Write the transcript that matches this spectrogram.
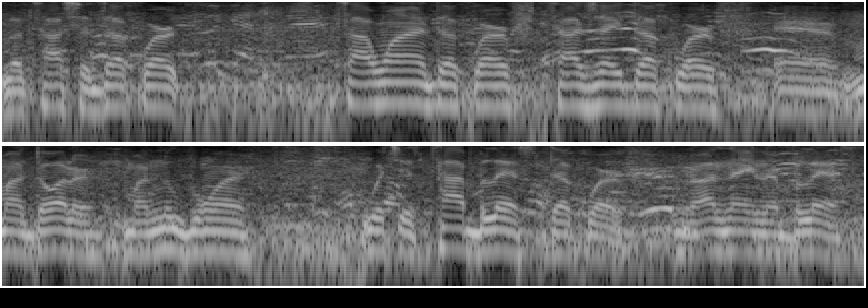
Latasha Duckworth, Taiwan Duckworth, Tajay Duckworth, and my daughter, my newborn, which is Ty Bless Duckworth. You know, I named her Bless.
